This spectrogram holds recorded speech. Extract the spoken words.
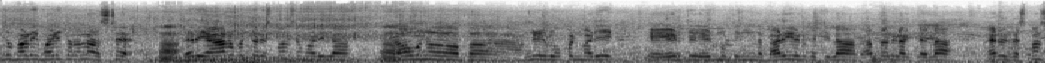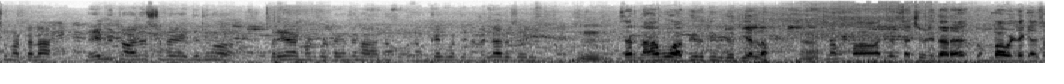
ಇದು ಮಾಡಿ ಮಾಡಿದಾರಲ್ಲ ಅಷ್ಟೇ. ಸರ್ ಯಾರು ಬಂದು ರೆಸ್ಪಾನ್ಸ್ ಮಾಡಿಲ್ಲ. ನಾವು ಅಂಗಡಿಗಳು ಓಪನ್ ಮಾಡಿ ಎರಡು ಎರಡು ಮೂರು ತಿಂಗಳಿಂದ ಬಾಡಿಗೆ ಕಟ್ಟಿಲ್ಲ ವ್ಯಾಪಾರಗಳಾಗ್ತಾ ಇಲ್ಲ ಯಾರು ರೆಸ್ಪಾನ್ಸ್ ಮಾಡ್ತಾಯಿಲ್ಲ ದಯವಿಟ್ಟು ಆದಷ್ಟು ಬೇಗ ಇದನ್ನು ಪರಿಹಾರ ಮಾಡಿಕೊಡ್ತೇವೆ ಅಂತ ನಾವು ನಾವು ನಾವು ಕೇಳ್ಕೊಳ್ತೀವಿ ನಾವೆಲ್ಲರೂ ಸೇರಿ. ಸರ್ ನಾವು ಅಭಿವೃದ್ಧಿ ವಿರೋಧಿ ಅಲ್ಲ. ನಮ್ಮ ಸಚಿವರಿದ್ದಾರೆ ತುಂಬ ಒಳ್ಳೆ ಕೆಲಸ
